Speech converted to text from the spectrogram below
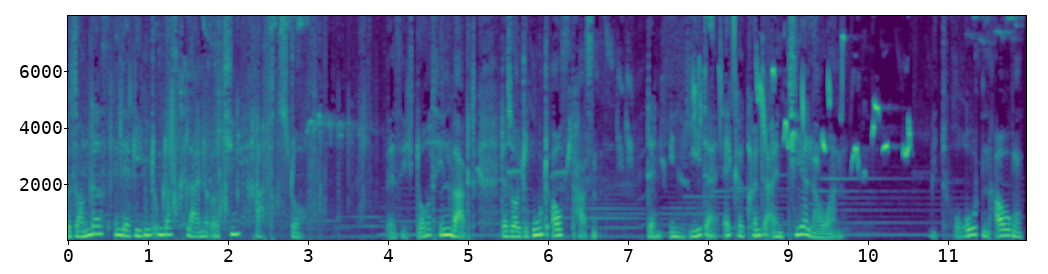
Besonders in der Gegend um das kleine Örtchen Kraftsdorf. Wer sich dorthin wagt, der sollte gut aufpassen, denn in jeder Ecke könnte ein Tier lauern. Mit roten Augen,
